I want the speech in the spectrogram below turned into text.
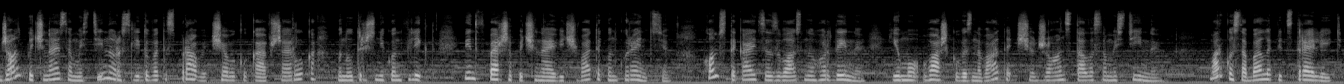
Джон починає самостійно розслідувати справи, що викликає в Шерлока внутрішній конфлікт. Він вперше починає відчувати конкуренцію. Холмс стикається з власною гординою. Йому важко визнавати, що Джоан стала самостійною. Маркоса Белла підстрелюють,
